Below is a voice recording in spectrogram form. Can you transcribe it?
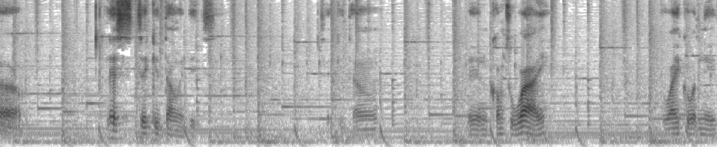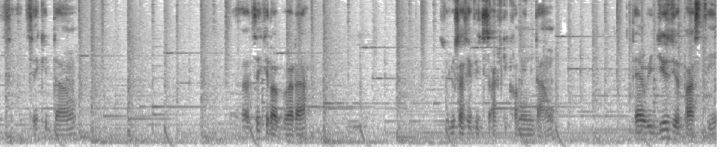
um, let's take it down a bit. Take it down. And come to y. Y coordinate take it down. Uh, take it up rather so it looks as if it's actually coming down then reduce the opacity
